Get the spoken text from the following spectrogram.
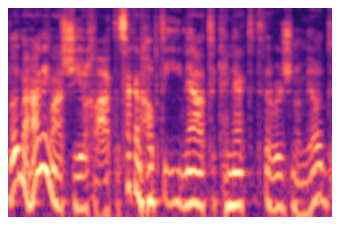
going to help to eat now to connect it to the original meal. It's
